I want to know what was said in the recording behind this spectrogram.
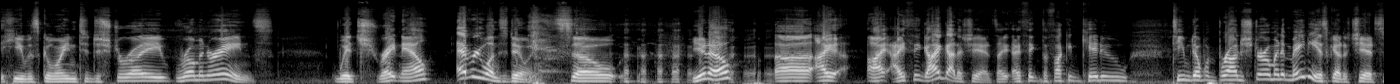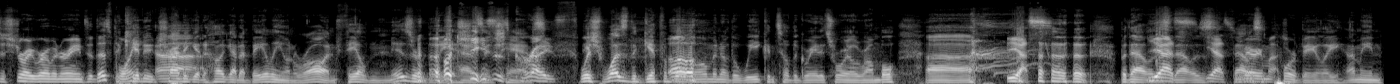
he was going to destroy Roman Reigns, which right now everyone's doing. So, you know, uh, I, I I think I got a chance. I, I think the fucking kid who teamed up with Braun Strowman at Mania's got a chance to destroy Roman Reigns at this The point. kid who tried to Uh, get a hug out of Bayley on Raw and failed miserably Oh, has Jesus a chance, Christ. which was the gifable moment of the week until the Greatest Royal Rumble. Uh, yes. but that was Yes, that was yes, that very was much. poor Bayley. I mean,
